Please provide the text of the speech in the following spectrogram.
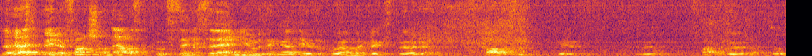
There has been a functional analysis proof since then using ideas of Wermer, Glicksberg, and Harbison gave the real final version, I suppose.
